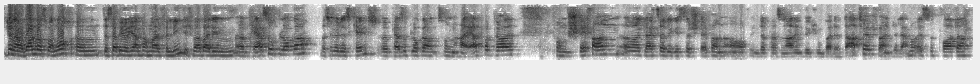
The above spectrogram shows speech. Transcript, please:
Genau, dann was war noch? Ähm, das habe ich euch einfach mal verlinkt. Ich war bei dem äh, Perso-Blogger, was ihr das kennt. Äh, Perso-Blogger, so ein HR-Portal vom Stefan. Äh, gleichzeitig ist der Stefan auch in der Personalentwicklung bei der DATEV, ein der LernOS-Supporter.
